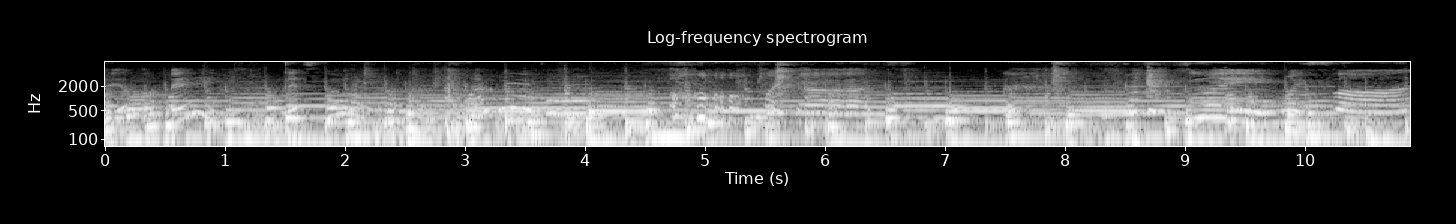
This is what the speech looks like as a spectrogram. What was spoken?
Let's go. Oh my god. What are you doing, my son?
